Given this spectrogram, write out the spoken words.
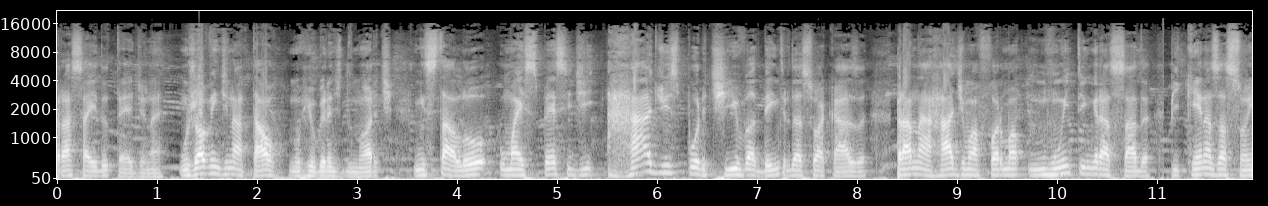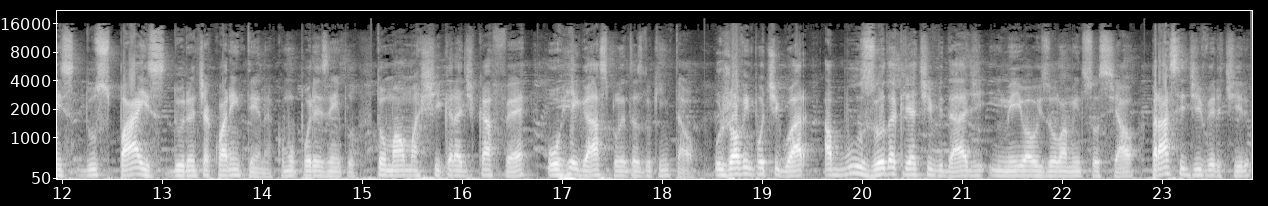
para sair do tédio, né? Um jovem de Natal, no Rio Grande do Norte, instalou uma espécie de rádio esportiva dentro da sua casa para narrar de uma forma muito engraçada pequenas ações dos pais durante a quarentena, como por exemplo, tomar uma xícara de café ou regar as plantas do quintal. O jovem potiguar abusou da criatividade em meio ao isolamento social para se divertir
